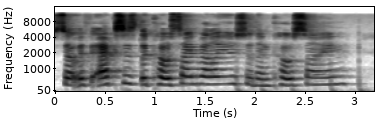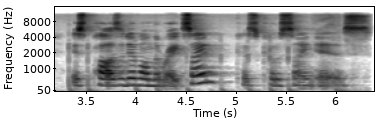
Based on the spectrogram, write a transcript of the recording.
So if x is the cosine value, so then cosine is positive on the right side because cosine is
